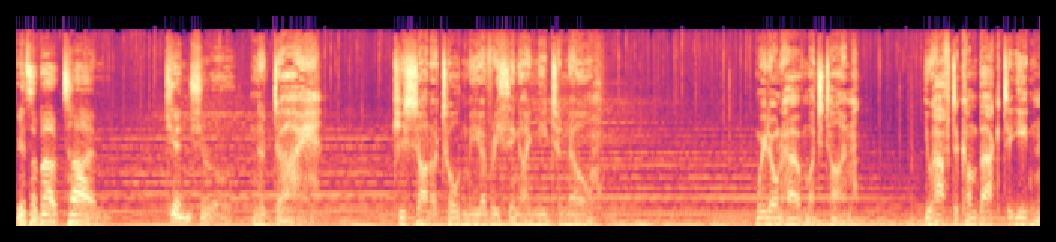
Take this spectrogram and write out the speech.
It's about time, Kenshiro. Nadai. Xsana told me everything I need to know. We don't have much time. You have to come back to Eden.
